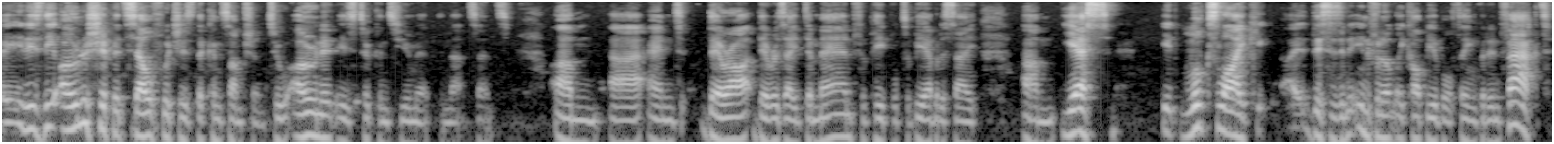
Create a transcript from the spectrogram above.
it is the ownership itself which is the consumption. To own it is to consume it in that sense um, uh, and there are there is a demand for people to be able to say, um, yes, it looks like uh, this is an infinitely copyable thing, but in fact,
